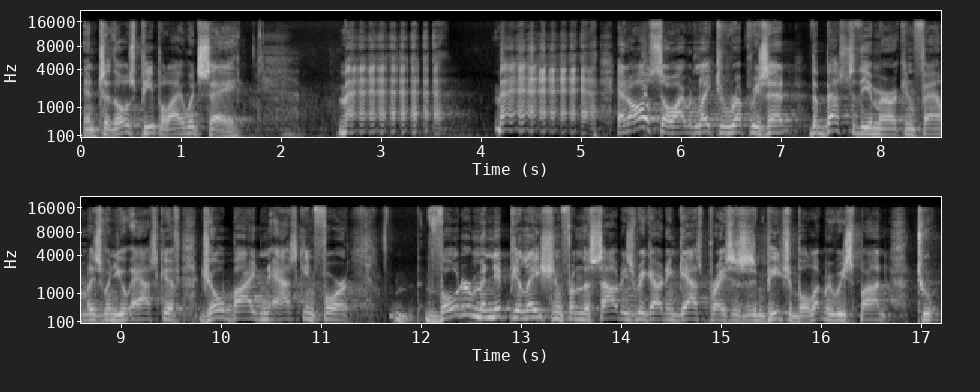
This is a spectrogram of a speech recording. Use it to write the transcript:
And to those people, I would say, and also, I would like to represent the best of the American families when you ask if Joe Biden asking for voter manipulation from the Saudis regarding gas prices is impeachable. Let me respond to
